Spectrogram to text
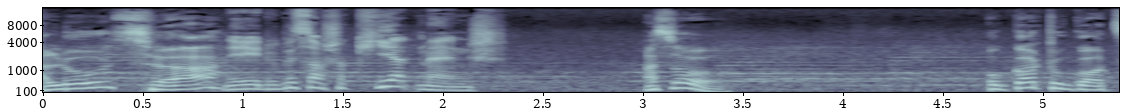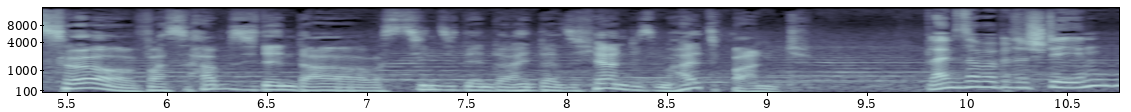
Hallo, Sir? Nee, du bist doch schockiert, Mensch. Ach so. Oh Gott, oh Gott, Sir, was haben Sie denn da, was ziehen Sie denn da hinter sich her an diesem Halsband? Bleiben Sie mal bitte stehen.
